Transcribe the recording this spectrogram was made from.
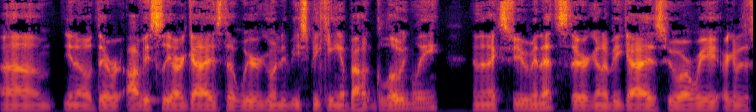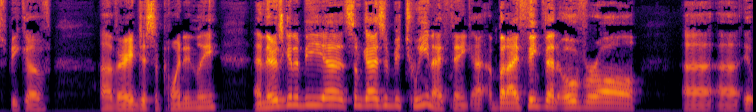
Um, you know, there obviously are guys that we're going to be speaking about glowingly in the next few minutes. There are going to be guys who are we are going to speak of uh, very disappointingly, and there's going to be uh, some guys in between. I think, uh, but I think that overall, uh, uh, it,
